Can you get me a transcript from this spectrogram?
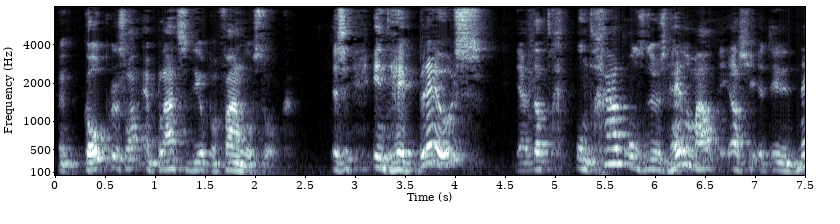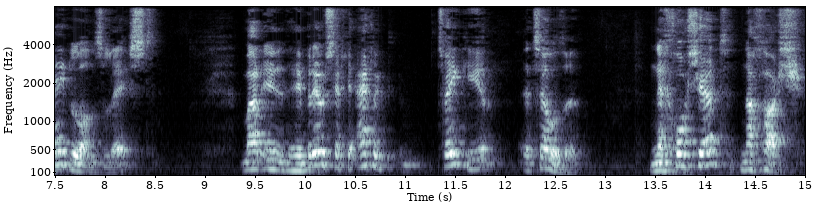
een koperen slang en plaatste die op een vaandelstok. Dus in het Hebreeuws, ja, dat ontgaat ons dus helemaal als je het in het Nederlands leest. Maar in het Hebreeuws zeg je eigenlijk twee keer hetzelfde. Negoshet, nagash.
